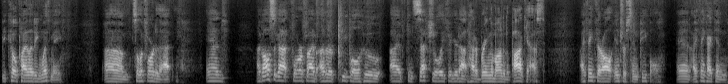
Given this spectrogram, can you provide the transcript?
be co piloting with me. Um, so look forward to that. And I've also got four or five other people who I've conceptually figured out how to bring them onto the podcast. I think they're all interesting people, and I think I can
